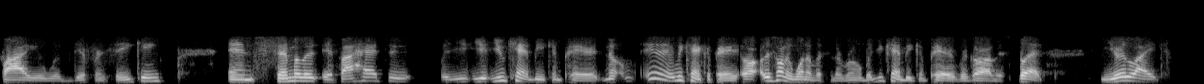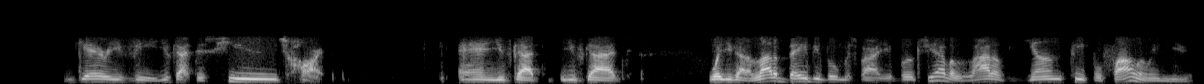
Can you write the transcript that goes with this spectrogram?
fire with different thinking, and similar. If I had to, you you, you can't be compared. No, eh, we can't compare. There's only one of us in the room, but you can't be compared regardless. But you're like Gary V. You've got this huge heart, and you've got you've got well, you got a lot of baby boomers buying your books. You have a lot of young people following you.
